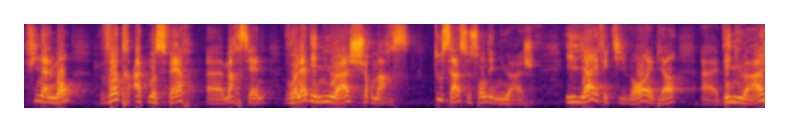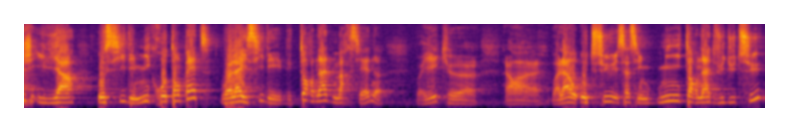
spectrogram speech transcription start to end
finalement, votre atmosphère euh, martienne. Voilà des nuages sur Mars. Tout ça, ce sont des nuages. Il y a effectivement eh bien, euh, des nuages, il y a aussi des micro-tempêtes. Voilà ici des, tornades martiennes. Vous voyez que, euh, alors voilà, au-dessus, ça c'est une mini-tornade vue du dessus.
